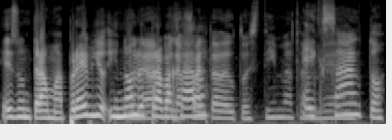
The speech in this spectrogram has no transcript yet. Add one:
es un trauma previo y no lo he trabajado. Una falta de autoestima también. Exacto.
